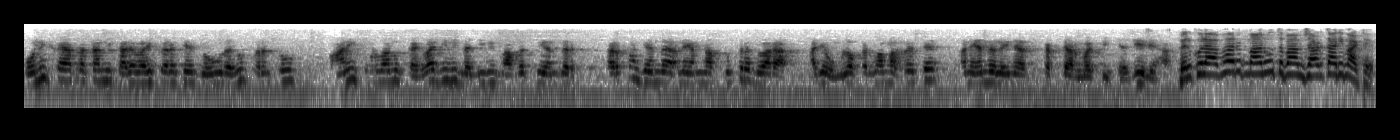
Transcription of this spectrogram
પોલીસ કયા પ્રકારની કાર્યવાહી કરે છે જોવું રહ્યું, પરંતુ પાણી છોડવાનું કહેવા જેવી નજીવી બાબતની અંદર સરપંચ એમના અને એમના પુત્ર દ્વારા આજે હુમલો કરવામાં આવ્યો છે અને એને લઈને ચકચાર મચી છે. જી નેહા. બિલકુલ આભાર માનું તમામ જાણકારી માટે.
